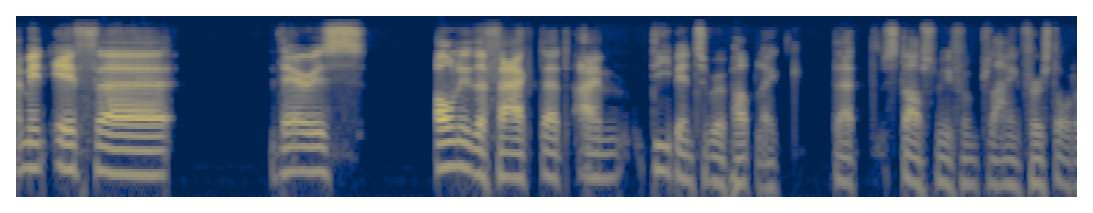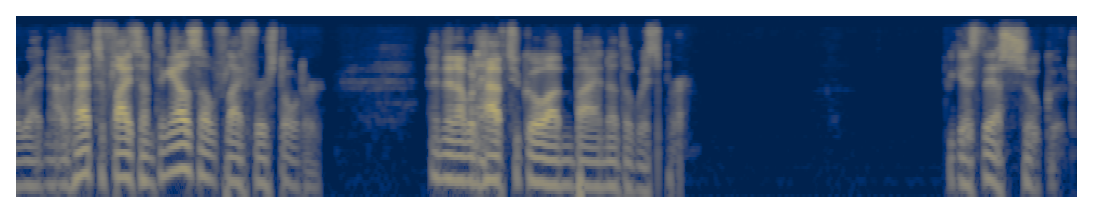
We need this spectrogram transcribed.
I mean, if uh, there is only the fact that I'm deep into Republic that stops me from flying First Order right now. If I had to fly something else, I would fly First Order, and then I would have to go out and buy another Whisper because they're so good.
